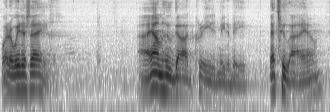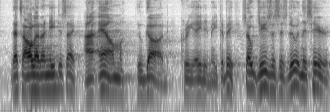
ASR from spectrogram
What are we to say? I am who God created me to be. That's who I am. That's all that I need to say. I am who God created me to be. So Jesus is doing this here.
